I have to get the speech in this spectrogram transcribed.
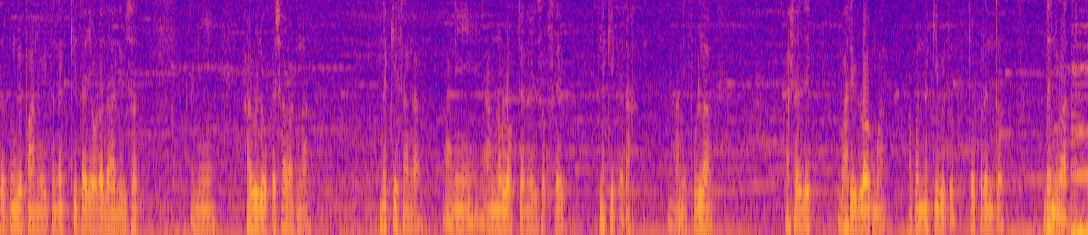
जर तुम्हाला पाहणं होईल तर नक्कीच आहे एवढा दहा दिवसात. आणि हा व्हिडिओ कशा वाटणार नक्की सांगा. आणि आमनं ब्लॉग चॅनल सबस्क्राईब नक्की करा. आणि पुढला अशाच एक भारी ब्लॉगमा आपण नक्की भेटू. तोपर्यंत धन्यवाद.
